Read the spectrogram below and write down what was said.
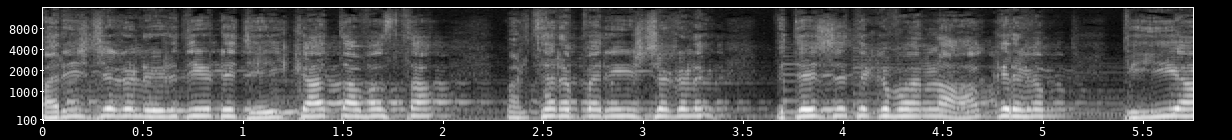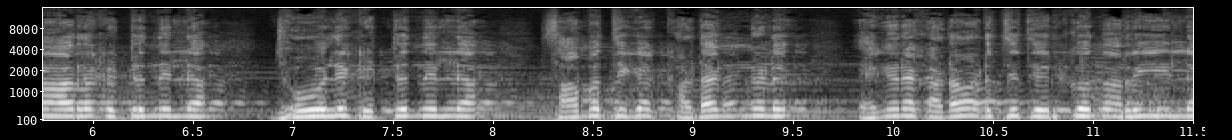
പരീക്ഷകൾ എഴുതിയിട്ട് ജയിക്കാത്ത അവസ്ഥ മത്സര പരീക്ഷകൾ വിദേശത്തേക്ക് പോകാനുള്ള ആഗ്രഹം പി ആർ കിട്ടുന്നില്ല ജോലി കിട്ടുന്നില്ല സാമ്പത്തിക കടങ്ങൾ എങ്ങനെ കടമടച്ച് തീർക്കുമെന്ന് അറിയില്ല.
